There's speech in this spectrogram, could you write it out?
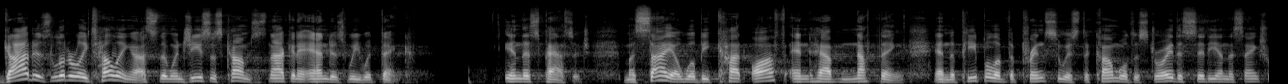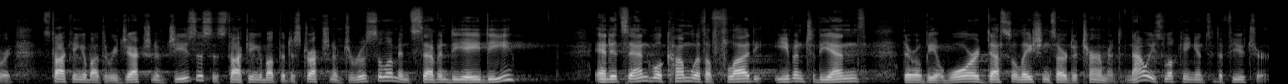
God is literally telling us that when Jesus comes, it's not going to end as we would think. In this passage, Messiah will be cut off and have nothing, and the people of the prince who is to come will destroy the city and the sanctuary. It's talking about the rejection of Jesus, it's talking about the destruction of Jerusalem in 70 AD and its end will come with a flood, even to the end. There will be a war, desolations are determined. Now he's looking into the future.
